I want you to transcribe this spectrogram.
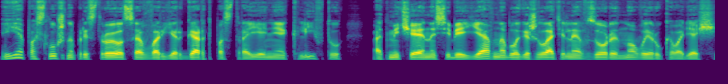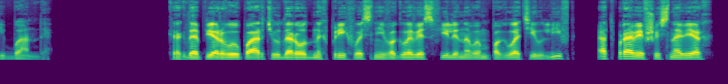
И я послушно пристроился в арьергард построения к лифту, отмечая на себе явно благожелательные взоры новой руководящей банды. Когда первую партию дородных прихвостней во главе с Филиновым поглотил лифт, отправившись наверх,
